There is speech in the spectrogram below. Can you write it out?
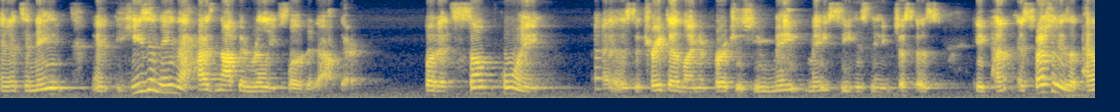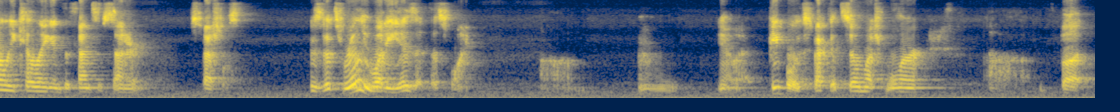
And it's a name, and he's a name that has not been really floated out there. But at some point, as the trade deadline approaches, you may may see his name just as a especially as a penalty killing and defensive center specialist, because that's really what he is at this point. Um, you know people expected so much more, uh, but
